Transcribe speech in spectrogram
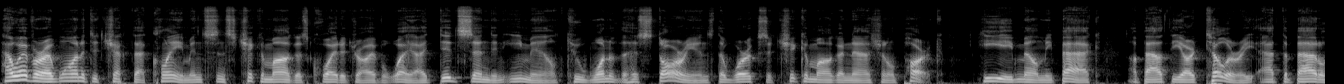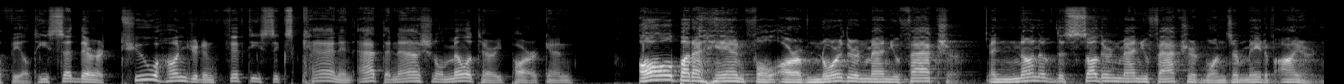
However, I wanted to check that claim, and since Chickamauga is quite a drive away, I did send an email to one of the historians that works at Chickamauga National Park. He emailed me back about the artillery at the battlefield. He said there are 256 cannon at the National Military Park, and all but a handful are of northern manufacture, and none of the southern manufactured ones are made of iron.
